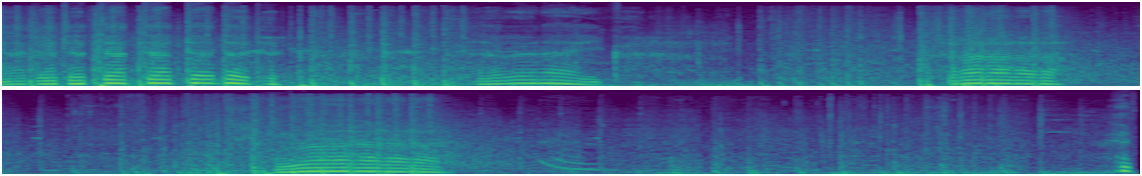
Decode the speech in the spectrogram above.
あだだだだだだだ危ないからあららららうわらららふっ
